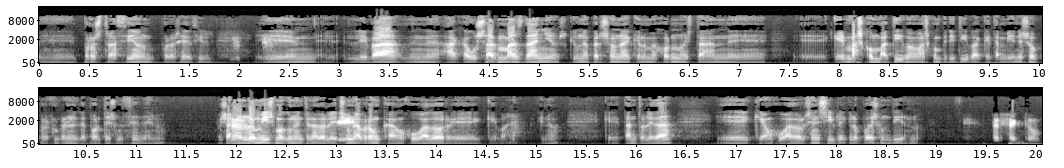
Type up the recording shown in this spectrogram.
eh, prostración, por así decir, le va a causar más daños que una persona que a lo mejor no es tan... que es más combativa, más competitiva, que también eso, por ejemplo, en el deporte sucede, ¿no? O sea, no es lo mismo que un entrenador le eche una bronca a un jugador que, bueno, que, ¿no? que tanto le da, que a un jugador sensible que lo puedes hundir, ¿no? Perfecto.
